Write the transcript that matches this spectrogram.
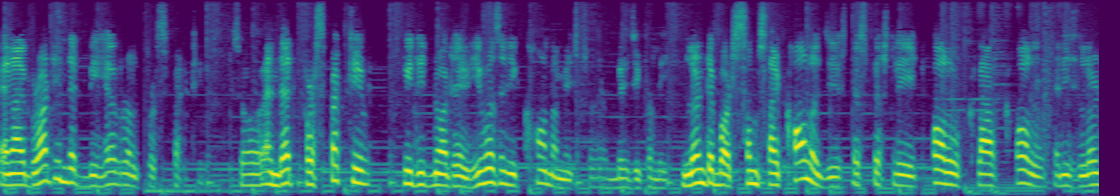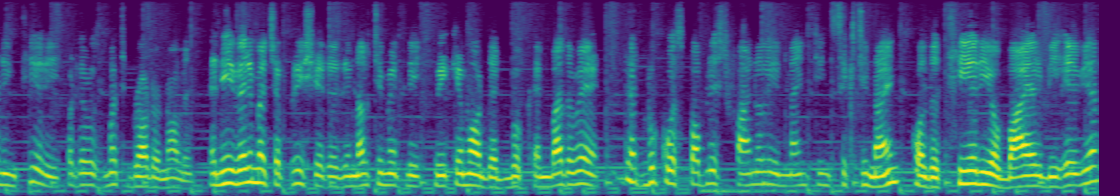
And I brought in that behavioral perspective. So, and that perspective he did not have. He was an economist, uh, basically. Learned about some psychologists, especially Paul Clark Hull and his learning theory, but there was much broader knowledge. And he very much appreciated And ultimately, we came out that book. And by the way, that book was published finally in 1969 called The Theory of Buyer Behavior.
